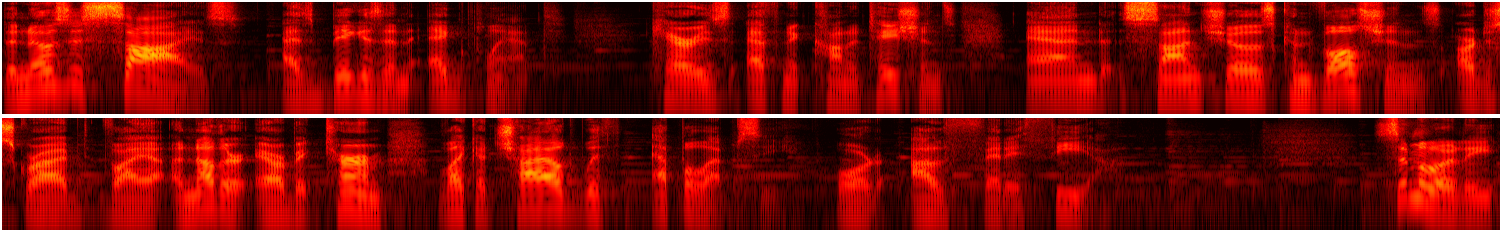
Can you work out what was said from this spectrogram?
The nose's size, as big as an eggplant, carries ethnic connotations, and Sancho's convulsions are described via another Arabic term, like a child with epilepsy, or alferecia. Similarly,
